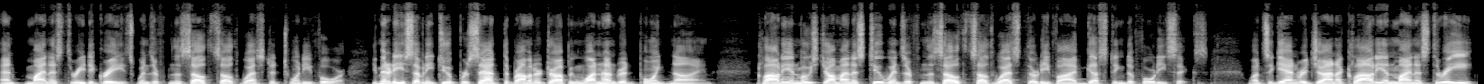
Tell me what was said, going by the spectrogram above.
and minus 3 degrees. Winds are from the south southwest at 24. Humidity 72%. The barometer dropping 100.9. Cloudy in Moose Jaw minus 2. Winds are from the south southwest 35, gusting to 46. Once again, Regina cloudy and minus 3.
